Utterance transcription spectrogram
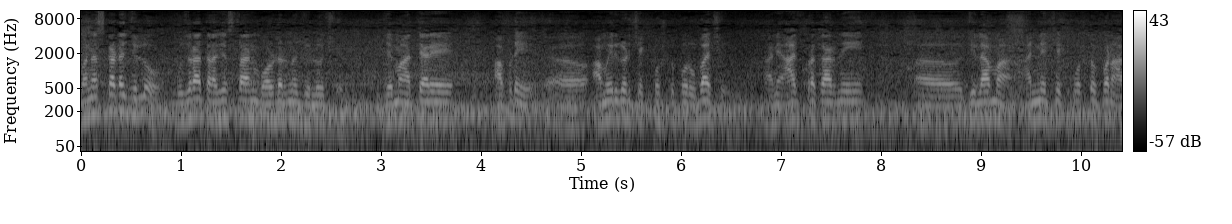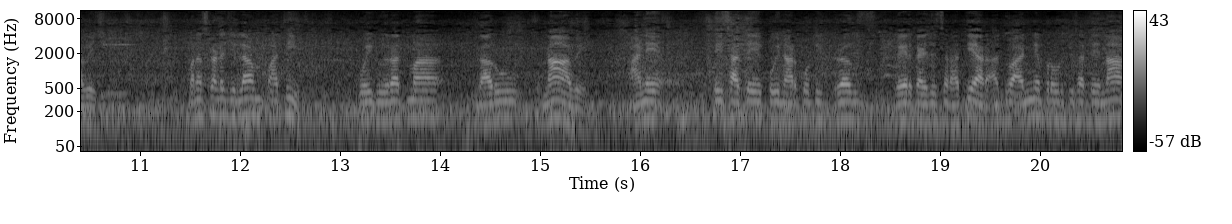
બનાસકાંઠા જિલ્લો, ગુજરાત, રાજસ્થાન બોર્ડરનો જિલ્લો છે, જેમાં અત્યારે આપણે આમીરગઢ ચેકપોસ્ટ ઉપર ઊભા છે અને આ જ પ્રકારની જિલ્લામાં અન્ય ચેકપોસ્ટો પણ આવે છે. બનાસકાંઠા જિલ્લામાંથી કોઈ ગુજરાતમાં દારૂ ના આવે અને તે સાથે કોઈ નાર્કોટિક ડ્રગ ગેરકાયદેસર હથિયાર અથવા અન્ય પ્રવૃત્તિ સાથે ના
